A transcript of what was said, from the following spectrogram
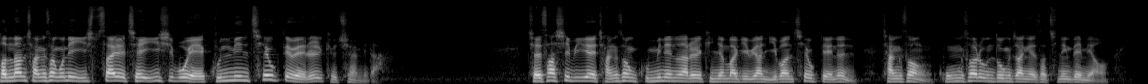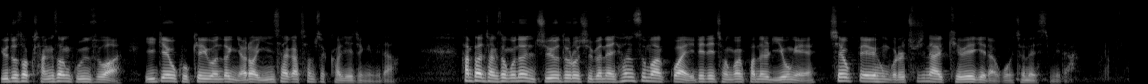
전남 장성군이 24일 제25회 군민체육대회를 개최합니다. 제42회 장성 국민의 날을 기념하기 위한 이번 체육대회는 장성 공설운동장에서 진행되며 유도석 장성 군수와 이계호 국회의원 등 여러 인사가 참석할 예정입니다. 한편 장성군은 주요 도로 주변의 현수막과 LED 전광판을 이용해 체육대회 홍보를 추진할 계획이라고 전했습니다.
